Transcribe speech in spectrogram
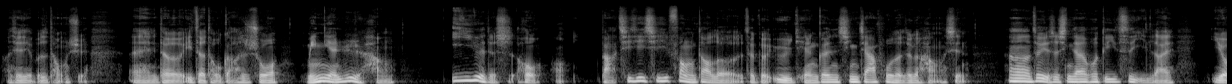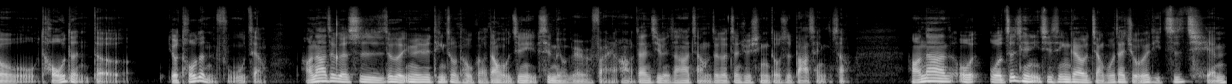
而且也不是同学，哎的一则投稿是说，明年日航一月的时候哦，把七七七放到了这个羽田跟新加坡的这个航线，那这也是新加坡第一次以来有头等的有头等的服务这样。好，那这个是这个因为是听众投稿，但我这里是没有 verify 啊，但基本上他讲的这个正确性都是八成以上。好，那我我之前其实应该有讲过，在九月底之前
